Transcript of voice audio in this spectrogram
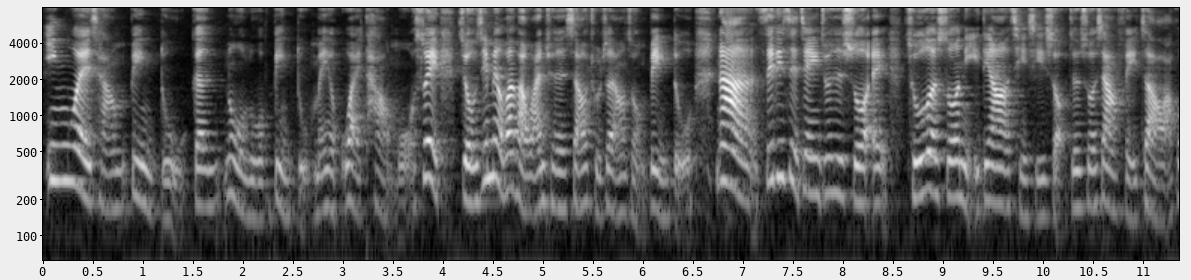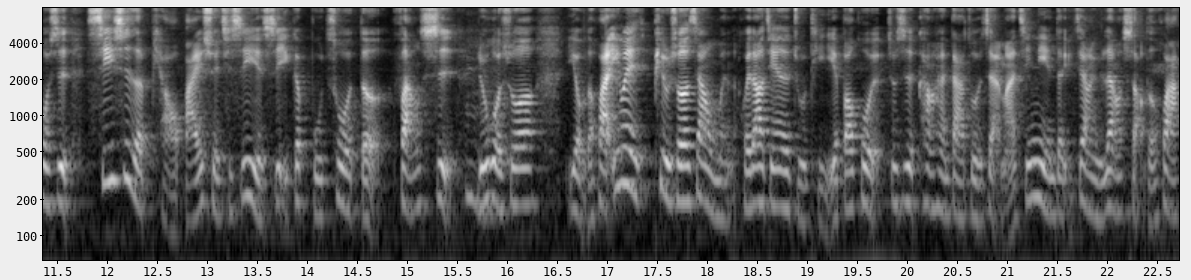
因为肠病毒跟诺罗病毒没有外套膜，所以酒精没有办法完全的消除这两种病毒。那 CDC 的建议就是说，哎、除了说你一定要勤洗手，就是说像肥皂啊，或是稀释的漂白水，其实也是一个不错的方式。如果说有的话，因为譬如说像我们回到今天的主题，也包括就是抗旱大作战嘛，今年的降雨量少的话，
